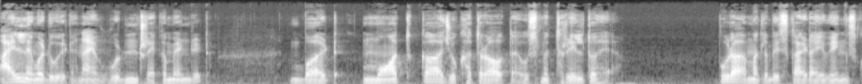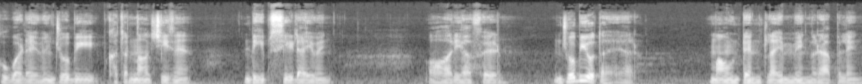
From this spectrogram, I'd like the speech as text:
I never do it and I wouldn't recommend it but मौत का जो खतरा होता है, उसमें थ्रिल तो है। पूरा मतलब स्काई डाइविंग स्कूबा डाइविंग जो भी ख़तरनाक चीज़ें हैं डीप सी डाइविंग और या फिर जो भी होता है यार माउंटेन क्लाइंबिंग रैपलिंग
